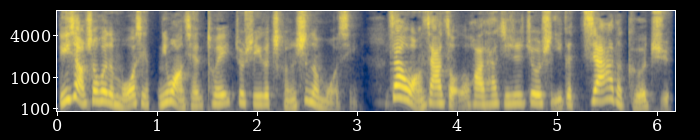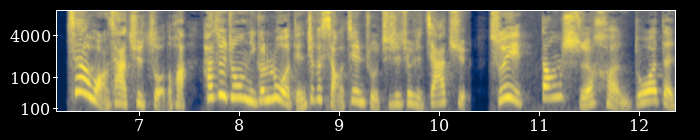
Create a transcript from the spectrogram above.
理想社会的模型，你往前推就是一个城市的模型。再往下走的话，它其实就是一个家的格局。再往下去走的话，它最终的一个落点，这个小建筑其实就是家具。所以当时很多的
